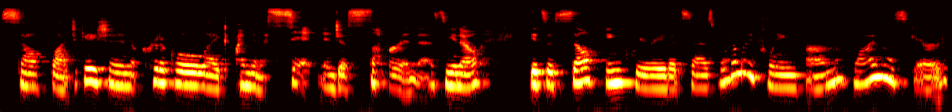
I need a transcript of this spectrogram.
self flagellation or critical, like, I'm going to sit and just suffer in this, you know? it's a self inquiry that says, What am I fleeing from? Why am I scared?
